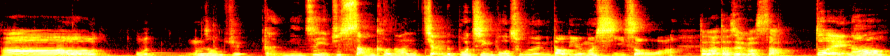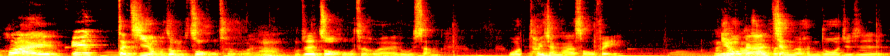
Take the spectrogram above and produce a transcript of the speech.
哦，然后我我我我那时候就觉得，干你自己去上课，然后你讲的不清不楚的，你到底有没有吸收啊？对啊，到底有没有上？对，然后后来因为在基隆，我就我们坐火车回来。嗯，我就在坐火车回来的路上，我很想跟他收费，因为我跟他讲了很多，就是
